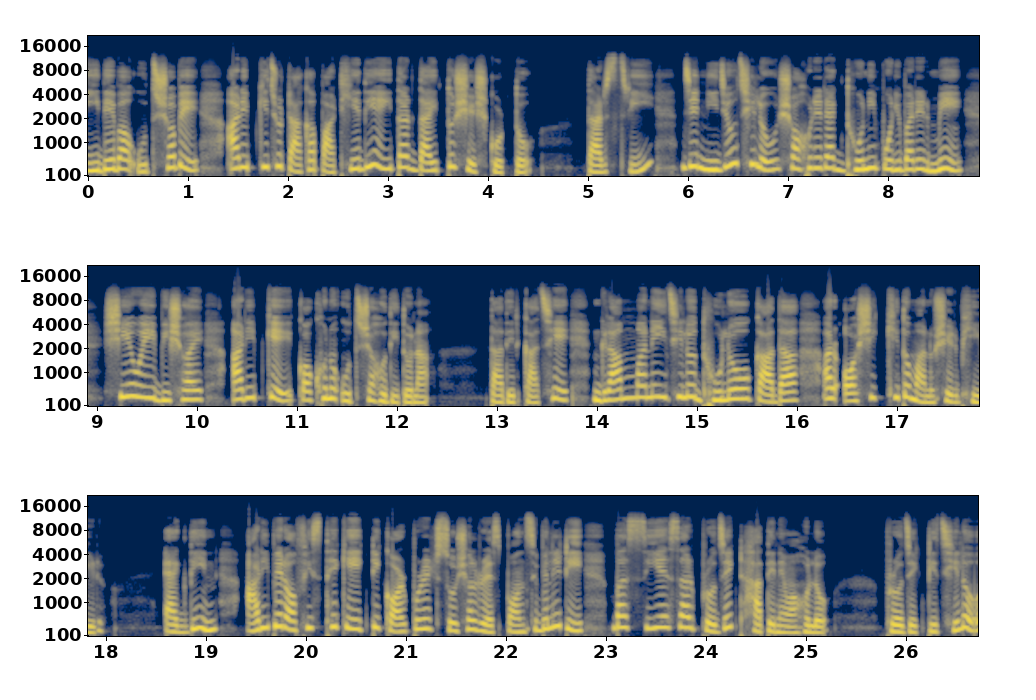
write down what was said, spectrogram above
ঈদে বা উৎসবে আরিফ কিছু টাকা পাঠিয়ে দিয়েই তার দায়িত্ব শেষ করত। তার স্ত্রী, যে নিজেও ছিল শহরের এক ধনী পরিবারের মেয়ে, সেও এই বিষয়ে আরিফকে কখনো উৎসাহ দিত না। তাদের কাছে গ্রাম মানেই ছিল ধুলো, কাদা আর অশিক্ষিত মানুষের ভিড়। একদিন আরিফের অফিস থেকে একটি কর্পোরেট সোশ্যাল রেসপন্সিবিলিটি বা সিএসআর প্রজেক্ট হাতে নেওয়া হলো। প্রজেক্টটি ছিল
